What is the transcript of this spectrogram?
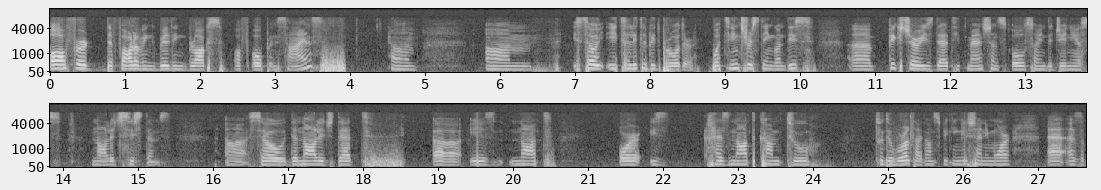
offered the following building blocks of open science. Um, um, so it's a little bit broader. What's interesting on this uh, picture is that it mentions also indigenous knowledge systems. Uh, so the knowledge that uh, is not or is has not come to to the world. I don't speak English anymore. Uh, as a,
